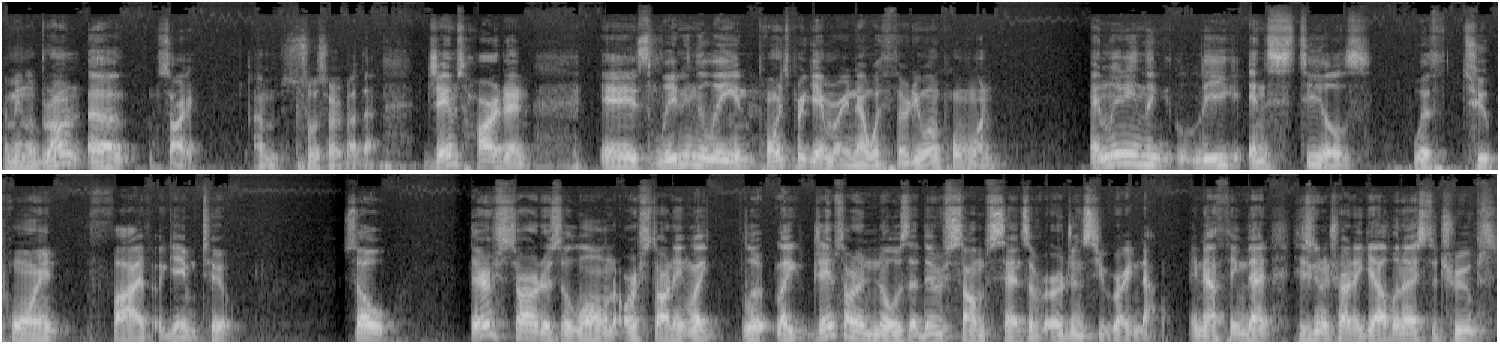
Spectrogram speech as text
I mean, LeBron. Uh, sorry, I'm so sorry about that. James Harden is leading the league in points per game right now with 31.1, and leading the league in steals with 2.5 a game too. So their starters alone are starting like like James Harden knows that there's some sense of urgency right now, and I think that he's going to try to galvanize the troops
